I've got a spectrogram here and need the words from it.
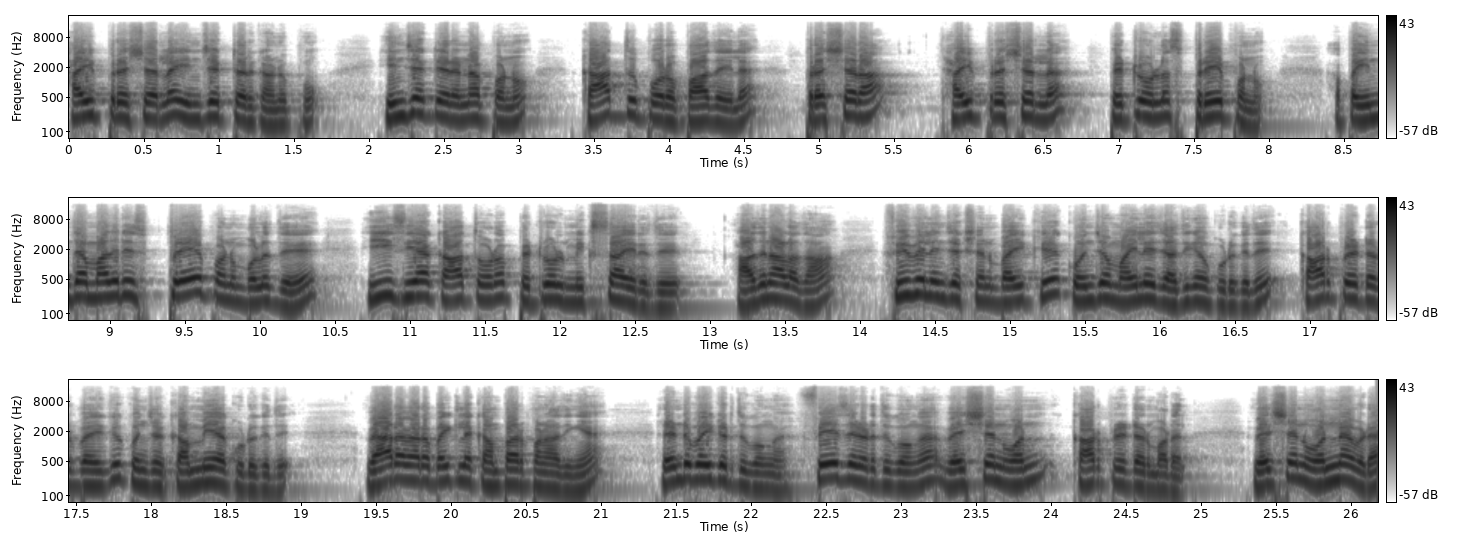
ஹை ப்ரெஷரில் இன்ஜெக்டருக்கு அனுப்பும். இன்ஜெக்டர் என்ன பண்ணும்? காற்று போகிற பாதையில் ப்ரெஷராக ஹை ப்ரெஷரில் பெட்ரோலில் ஸ்ப்ரே பண்ணும். அப்போ இந்த மாதிரி ஸ்ப்ரே பண்ணும் பொழுது ஈஸியாக காற்றோட பெட்ரோல் மிக்ஸ் ஆயிடுது அதனால தான் ஃபியூவல் இன்ஜெக்ஷன் பைக்கு கொஞ்சம் மைலேஜ் அதிகம் கொடுக்குது. கார்பரேட்டர் பைக்கு கொஞ்சம் கம்மியாக கொடுக்குது. வேறு வேறு பைக்கில் கம்பேர் பண்ணாதீங்க. ரெண்டு பைக் எடுத்துக்கோங்க. ஃபேஸர் எடுத்துக்கோங்க. Version one carburettor model version ஒன்னை விட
